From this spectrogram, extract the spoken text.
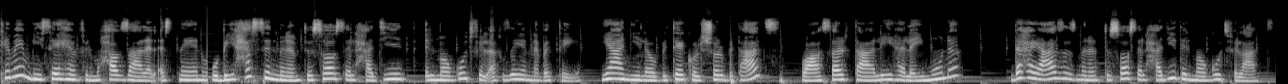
كمان بيساهم في المحافظة على الأسنان وبيحسن من امتصاص الحديد الموجود في الأغذية النباتية. يعني لو بتاكل شوربة عدس وعصرت عليها ليمونة ده هيعزز من امتصاص الحديد الموجود في العدس.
